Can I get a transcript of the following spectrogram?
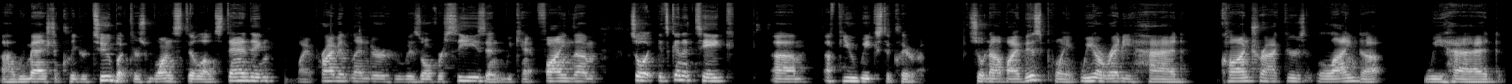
Uh, we managed to clear two, but there's one still outstanding by a private lender who is overseas and we can't find them. So it's going to take um, a few weeks to clear up. So now by this point, we already had contractors lined up. We had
